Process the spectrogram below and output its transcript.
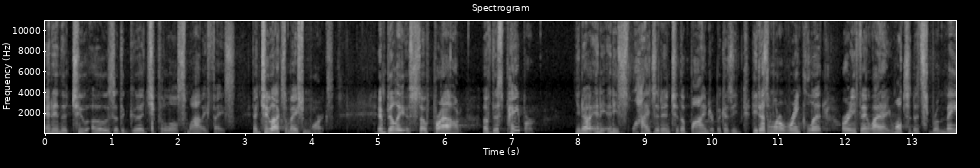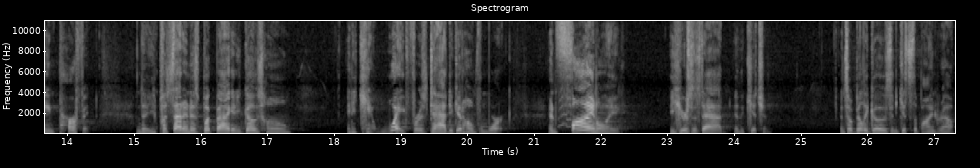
And in the two O's of the good, she put a little smiley face and two exclamation marks. And Billy is so proud of this paper. You know, and he, and he slides it into the binder because he, he doesn't want to wrinkle it or anything like that. He wants it to remain perfect. And then he puts that in his book bag and he goes home and he can't wait for his dad to get home from work. And finally, he hears his dad in the kitchen. And so Billy goes and he gets the binder out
